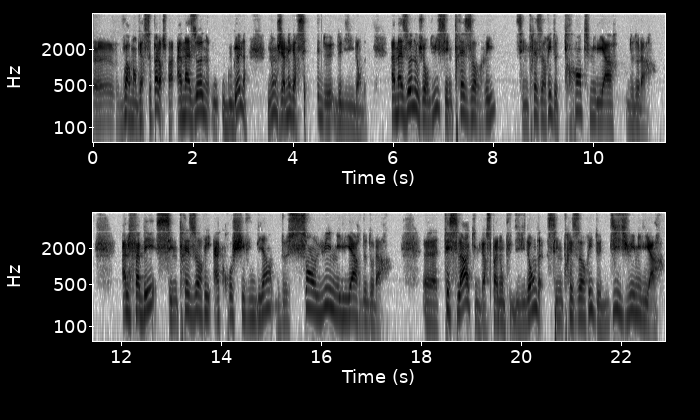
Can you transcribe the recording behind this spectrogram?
euh, voire n'en versent pas. Alors, je parle Amazon ou, ou Google n'ont jamais versé de, de dividendes. Amazon aujourd'hui, c'est une trésorerie, c'est une trésorerie de 30 milliards de dollars. Alphabet, c'est une trésorerie, accrochez-vous bien, de 108 milliards de dollars. Euh, Tesla, qui ne verse pas non plus de dividendes, c'est une trésorerie de 18 milliards.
